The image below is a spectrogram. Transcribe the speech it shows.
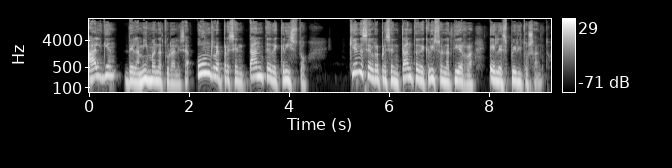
alguien de la misma naturaleza, un representante de Cristo. ¿Quién es el representante de Cristo en la tierra? El Espíritu Santo.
